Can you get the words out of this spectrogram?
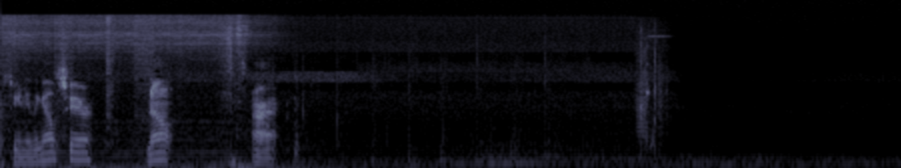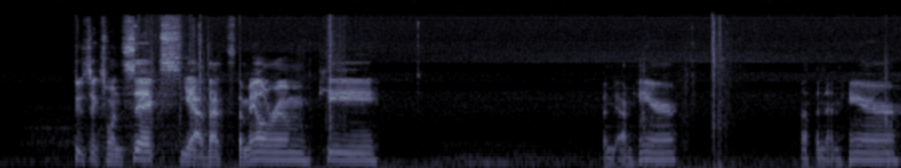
I see anything else here? No. Alright. Two six one six. Yeah, that's the mailroom key. Nothing down here. Nothing in here.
